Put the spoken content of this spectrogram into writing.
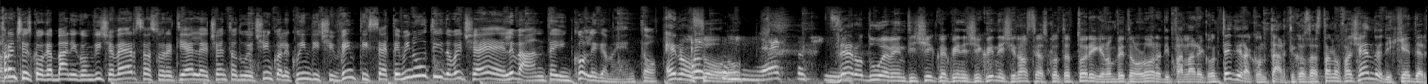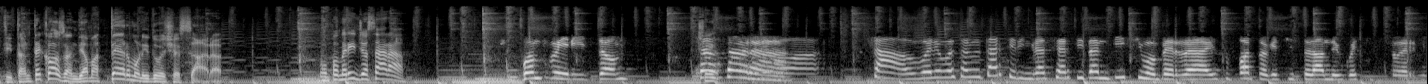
Francesco Gabbani con viceversa su RTL 1025 alle 15 27 minuti dove c'è Levante in collegamento. E non solo. Eccomi, eccoci. 02 25 15 15 i nostri ascoltatori che non vedono l'ora di parlare con te, di raccontarti cosa stanno facendo e di chiederti tante cose. Andiamo a Termoli dove c'è Sara. Buon pomeriggio Sara. Buon pomeriggio. Ciao Sara. Volevo- Ciao, volevo salutarti e ringraziarti tantissimo per eh, il supporto che ci stai dando in questi giorni.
